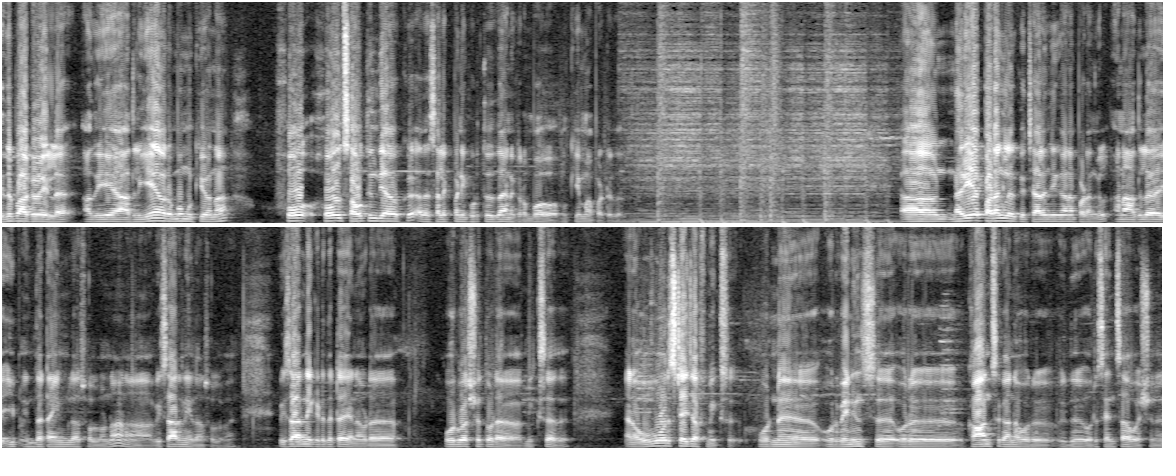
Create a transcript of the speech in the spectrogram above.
எதிர்பார்க்கவே இல்லை. அது ஏன் அதில் ஏன் ரொம்ப முக்கியம்னா ஹோ ஹோல் சவுத் இந்தியாவுக்கு அதை செலக்ட் பண்ணி கொடுத்தது தான் எனக்கு ரொம்ப முக்கியமாக பட்டது நிறைய படங்கள் இருக்குது சேலஞ்சிங்கான படங்கள். ஆனால் அதில் இப் இந்த டைமில் சொல்லணுன்னா நான் விசாரணை தான் சொல்லுவேன். விசாரணை கிட்டத்தட்ட என்னோடய ஒரு வருஷத்தோட மிக்ஸ் அது. ஏன்னா ஒவ்வொரு ஸ்டேஜ் ஆஃப் மிக்ஸு ஒன்று ஒரு வெனின்ஸ் ஒரு கான்ஸுக்கான ஒரு இது ஒரு சென்சா வெர்ஷனு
